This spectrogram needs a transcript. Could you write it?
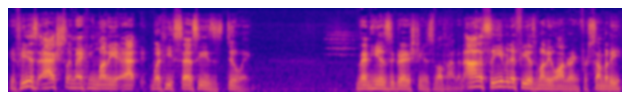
If he is actually making money at what he says he's doing, then he is the greatest genius of all time. And honestly, even if he is money laundering for somebody,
